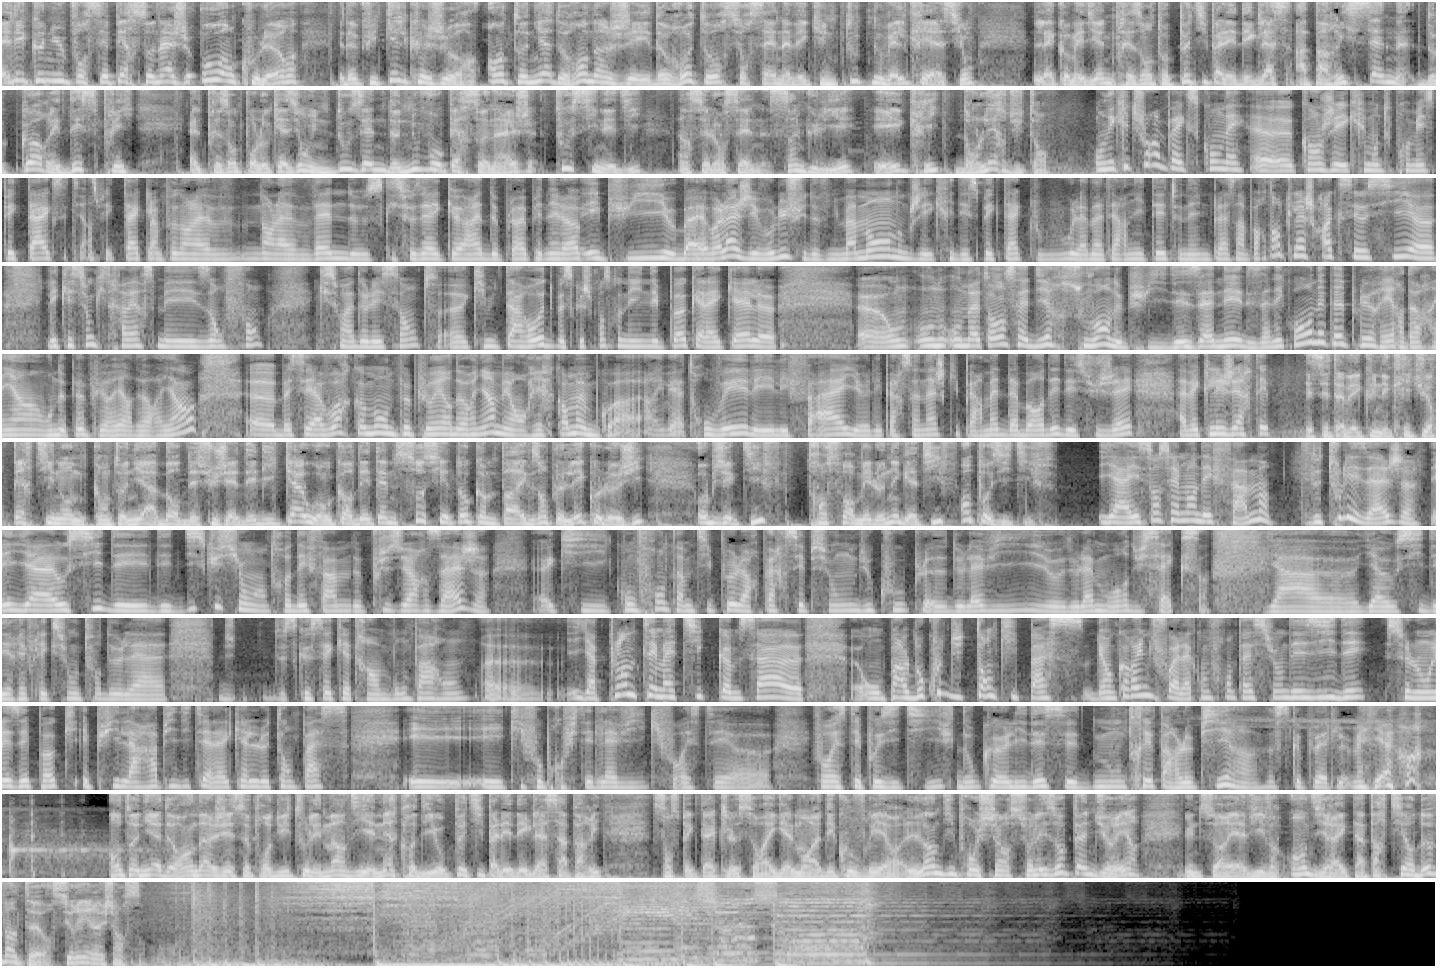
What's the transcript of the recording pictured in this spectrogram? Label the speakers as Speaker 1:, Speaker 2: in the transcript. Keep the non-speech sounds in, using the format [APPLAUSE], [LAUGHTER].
Speaker 1: Elle est connue pour ses personnages hauts en couleur. Depuis quelques jours, Antonia de Randinger est de retour sur scène avec une toute nouvelle création. La comédienne présente au Petit Palais des Glaces à Paris scène de corps et d'esprit. Elle présente pour l'occasion une douzaine de nouveaux personnages, tous inédits, un seul en scène singulier et écrit dans l'air du temps
Speaker 2: on écrit toujours un peu avec ce qu'on est. Euh, quand j'ai écrit mon tout premier spectacle, c'était un spectacle un peu dans la dans la veine de ce qui se faisait avec euh, Arrête de pleurer Pénélope. Et puis, euh, bah voilà, j'ai évolué, je suis devenue maman, donc j'ai écrit des spectacles où la maternité tenait une place importante. Là, je crois que c'est aussi les questions qui traversent mes enfants, qui sont adolescentes, qui me taraudent, parce que je pense qu'on est une époque à laquelle on, on, on, a tendance à dire souvent depuis des années, des années qu'on ne peut plus rire de rien, on ne peut plus rire de rien. Bah, c'est à voir comment on ne peut plus rire de rien, mais en rire quand même, quoi. Arriver à trouver les les failles, les personnages qui permettent d'aborder des sujets avec légèreté.
Speaker 1: Et c'est avec une écriture pertinente qu'Antonia aborde des sujets délicats ou encore des thèmes sociétaux comme par exemple l'écologie. Objectif, transformer le négatif en positif.
Speaker 2: Il y a essentiellement des femmes de tous les âges et il y a aussi des, des discussions entre des femmes de plusieurs âges euh, qui confrontent un petit peu leur perception du couple, de la vie, euh, de l'amour, du sexe. Il y a, euh, il y a aussi des réflexions autour de la de ce que c'est qu'être un bon parent. il y a plein de thématiques comme ça. on parle beaucoup du temps qui passe. Et encore une fois, la confrontation des idées selon les époques et puis la rapidité à laquelle le temps passe et, et qu'il faut profiter de la vie, qu'il faut rester il faut rester positif. Donc euh, l'idée c'est de montrer par le pire ce que peut être le meilleur. [LAUGHS]
Speaker 1: Antonia de Randinger se produit tous les mardis et mercredis au Petit Palais des Glaces à Paris. Son spectacle sera également à découvrir lundi prochain sur les Open du Rire, une soirée à vivre en direct à partir de 20h sur Rire et Chanson.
